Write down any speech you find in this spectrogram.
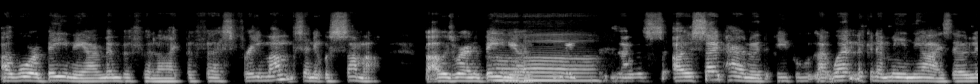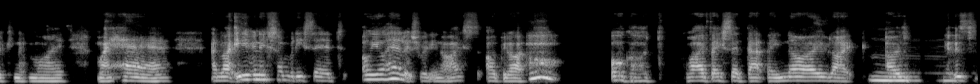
I wore a beanie. I remember for like the first three months, and it was summer but I was wearing a beanie because I was I was so paranoid that people like weren't looking at me in the eyes; they were looking at my my hair. And like even if somebody said, "Oh, your hair looks really nice," I'd be like, "Oh, oh God, why have they said that?" They know. Like mm. I was, it mm. was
